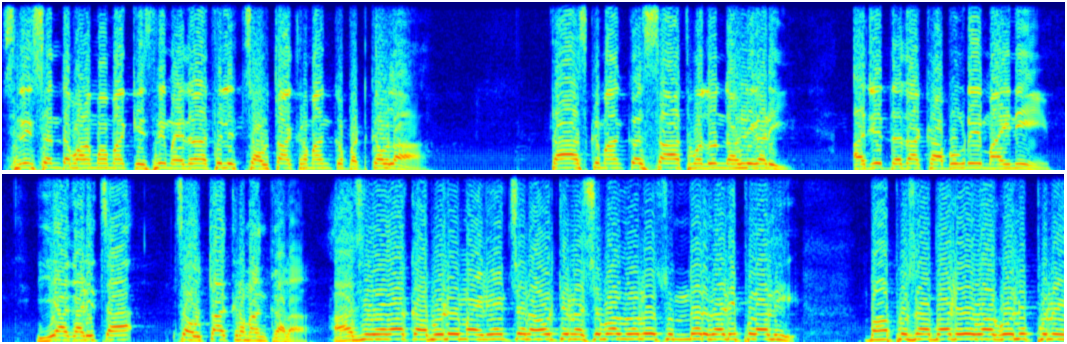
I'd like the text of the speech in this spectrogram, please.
श्री संत बाळमामा केसरी मैदानातील चौथा क्रमांक पटकावला. तास क्रमांक सात मधून धावली गाडी अजित दादा काबुगडे मायने या गाडीचा चौथा क्रमांक आला आजीबाबा काबुडे मायने यांच्या नावावरती नशिबान सुंदर गाडी पळाली. बापूसाहेब बाडे वाघोली पुणे.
